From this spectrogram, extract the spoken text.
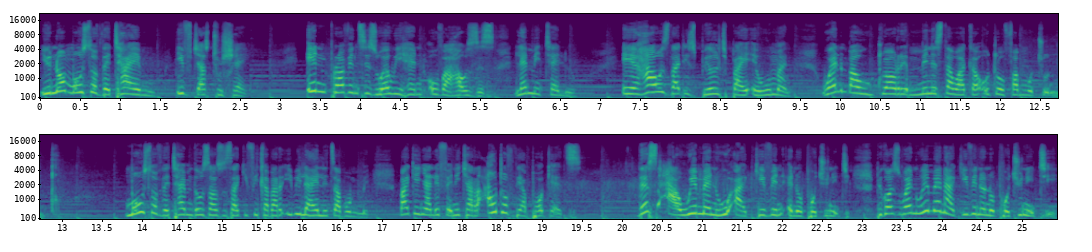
You know, most of the time, if just to share, in provinces where we hand over houses, let me tell you, a house that is built by a woman, when ba minister most of the time those houses are fihla ba re ebile le furniture out of their pockets. These are women who are given an opportunity. Because when women are given an opportunity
